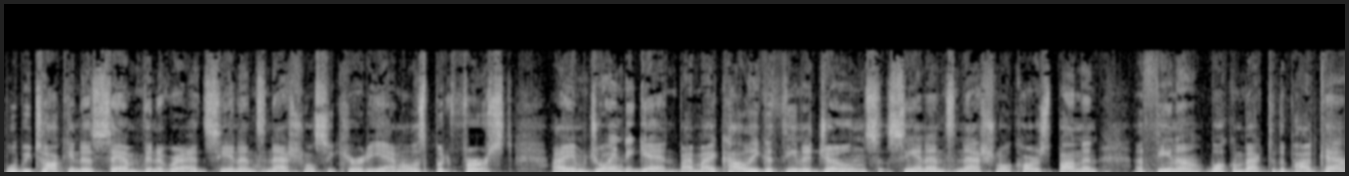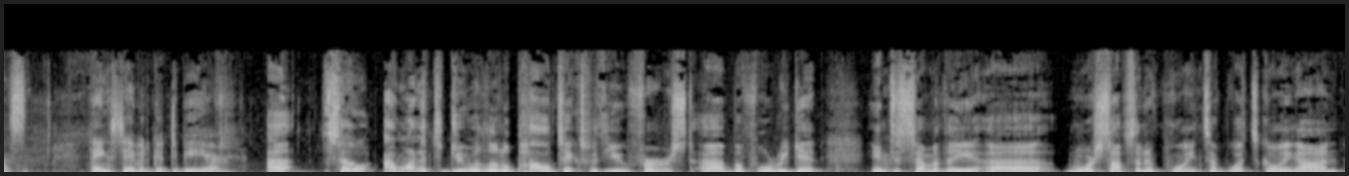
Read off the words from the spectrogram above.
we'll be talking to Sam Vinograd, CNN's national security analyst. But first, I am joined again by my colleague Athena Jones, CNN's national correspondent. Athena, welcome back to the podcast. Thanks, David. Good to be here. Uh, so, I wanted to do a little politics with you first uh, before we get into some of the uh, more substantive points of what's going on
